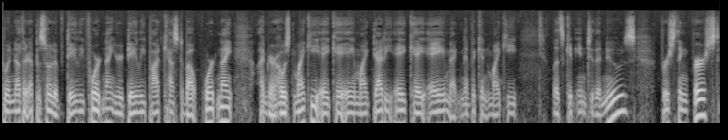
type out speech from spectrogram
To another episode of Daily Fortnite, your daily podcast about Fortnite. I'm your host, Mikey, aka Mike Daddy, aka Magnificent Mikey. Let's get into the news. First thing first,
